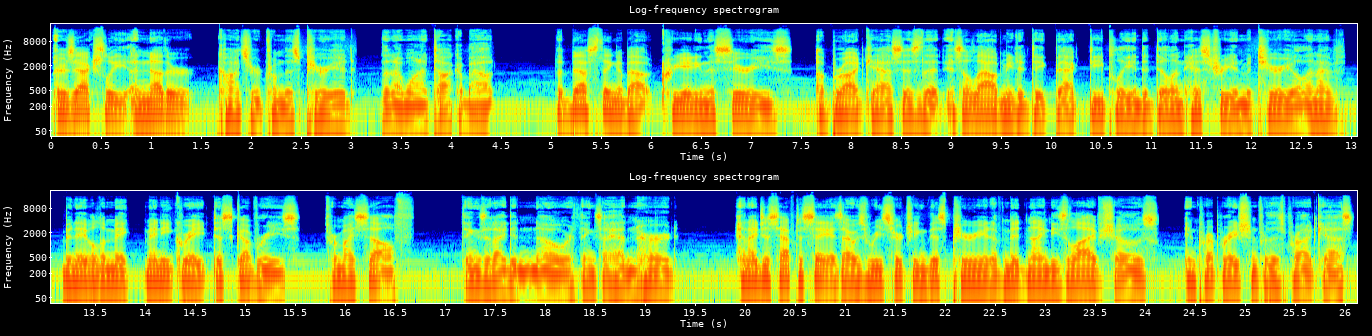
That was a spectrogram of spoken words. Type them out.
There's actually another concert from this period that I want to talk about. The best thing about creating this series of broadcasts is that it's allowed me to dig back deeply into Dylan history and material, and I've been able to make many great discoveries for myself, things that I didn't know or things I hadn't heard. And I just have to say, as I was researching this period of mid 90s live shows in preparation for this broadcast,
